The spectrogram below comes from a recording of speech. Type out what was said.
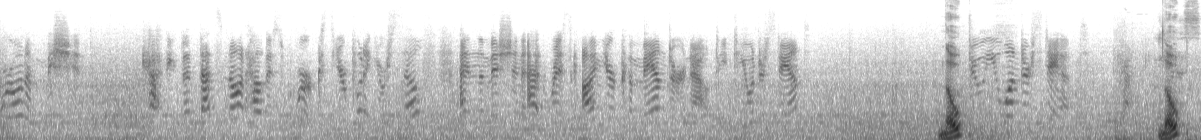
We're on a mission. Kathy, that, that's not how this works. You're putting yourself and the mission at risk. I'm your commander now. Do, do you understand? Nope. Do you understand, Kathy? Nope. Yes,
